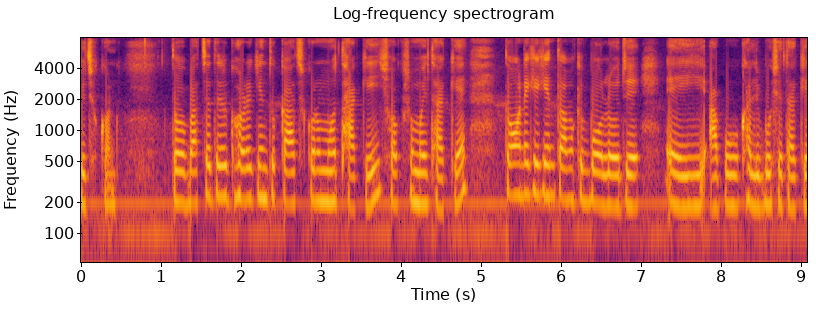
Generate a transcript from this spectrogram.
কিছুক্ষণ। তো বাচ্চাদের ঘরে কিন্তু কাজকর্ম থাকেই, সব সময় থাকে। তো অনেকে কিন্তু আমাকে বলো যে, এই আপু খালি বসে থাকে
